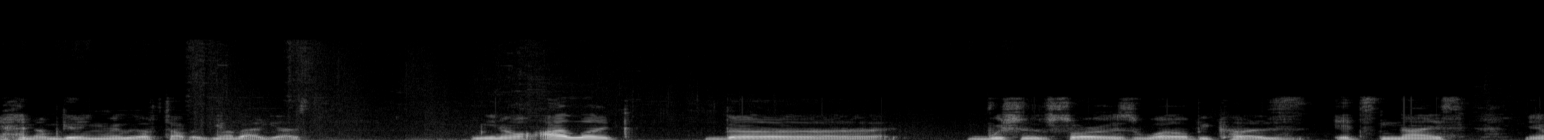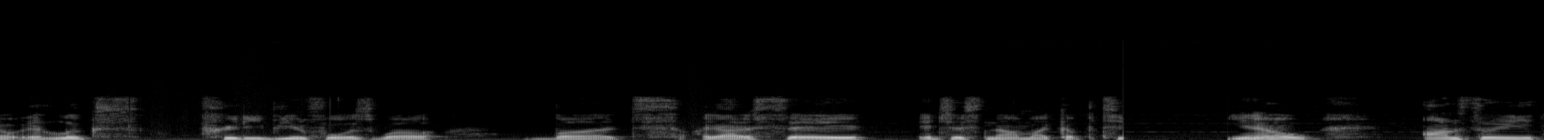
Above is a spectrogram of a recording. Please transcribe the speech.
And I'm getting really off topic. My bad, guys. You know, I like the Wishes of Sorrow as well because it's nice. You know, it looks pretty beautiful as well. But I gotta say, it's just not my cup of tea. You know, honestly,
